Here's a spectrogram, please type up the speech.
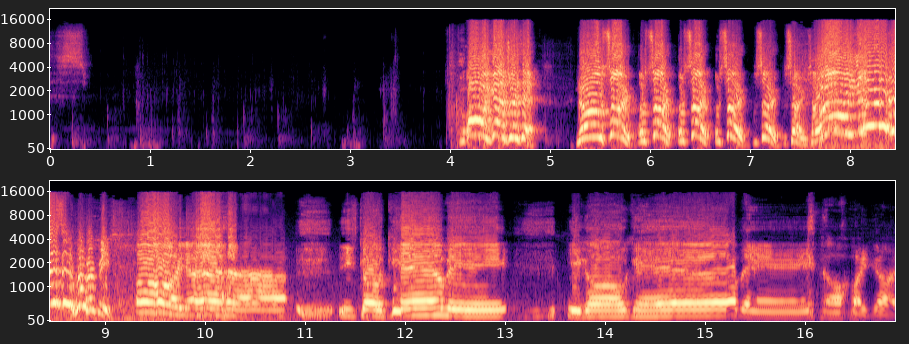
this. Oh my god, it's right there! No, I'm sorry, I'm sorry, I'm sorry, I'm sorry, I'm sorry, I'm sorry, I'm sorry. Oh my god, that's hurt me! Oh yeah, he's gonna kill me. He's gonna kill me. Oh my god.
